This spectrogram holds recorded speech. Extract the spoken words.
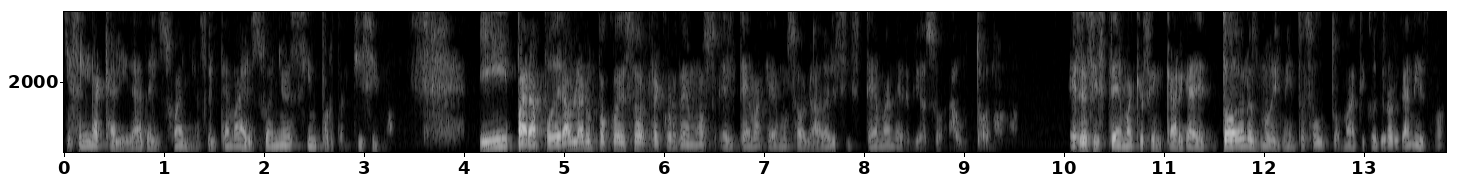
y es la calidad del sueño. El tema del sueño es importantísimo. Y para poder hablar un poco de eso, recordemos el tema que hemos hablado del sistema nervioso autónomo. Ese sistema que se encarga de todos los movimientos automáticos del organismo,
